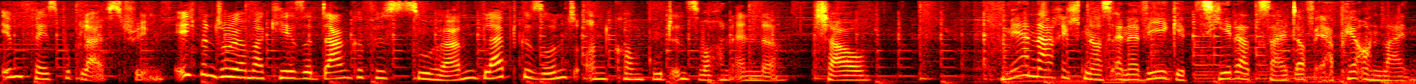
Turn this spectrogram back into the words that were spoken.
im Facebook Livestream. Ich bin Julia Marchese, danke fürs Zuhören, bleibt gesund und kommt gut ins Wochenende. Ciao. Mehr Nachrichten aus NRW gibt's jederzeit auf RP Online.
